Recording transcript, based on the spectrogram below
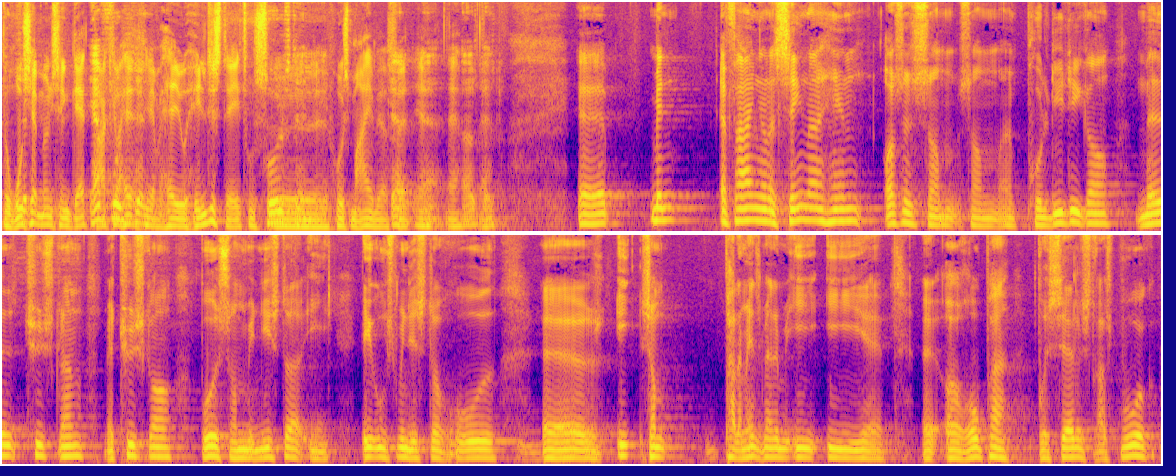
Borussia Mönchengladbach ja, havde, havde jo heldestatus øh, hos mig i hvert fald. Ja, ja, ja, ja. Øh, men erfaringerne senere hen, også som, som øh, politiker med Tyskland, med tyskere, både som minister i EU's ministerråd, øh, i, som parlamentsmedlem i, i øh, Europa, Bruxelles, Strasbourg,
